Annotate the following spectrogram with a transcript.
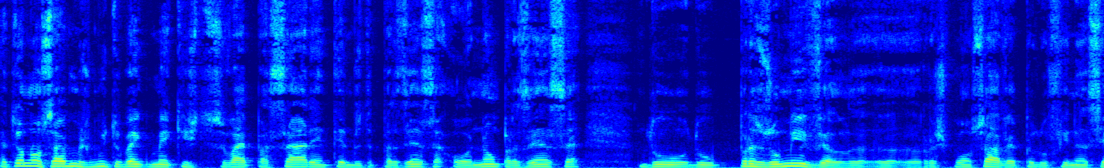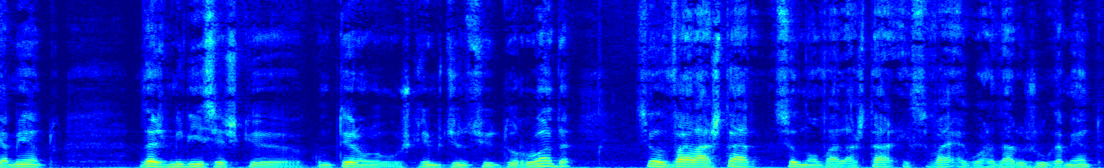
Então não sabemos muito bem como é que isto se vai passar em termos de presença ou não presença do, do presumível eh, responsável pelo financiamento das milícias que cometeram os crimes de genocídio do Ruanda se ele vai lá estar, se ele não vai lá estar e se vai aguardar o julgamento.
